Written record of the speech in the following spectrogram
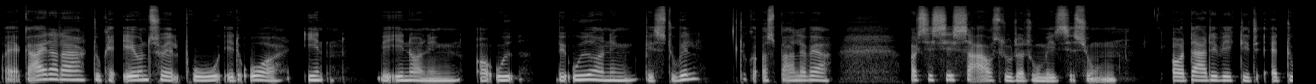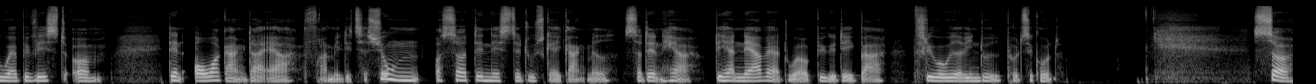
Og jeg guider dig. Du kan eventuelt bruge et ord ind ved indåndingen og ud ved udåndingen, hvis du vil. Du kan også bare lade være. Og til sidst så afslutter du meditationen. Og der er det vigtigt, at du er bevidst om den overgang, der er fra meditationen, og så det næste, du skal i gang med. Så den her, det her nærvær, du har opbygget, det ikke bare flyver ud af vinduet på et sekund. Så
